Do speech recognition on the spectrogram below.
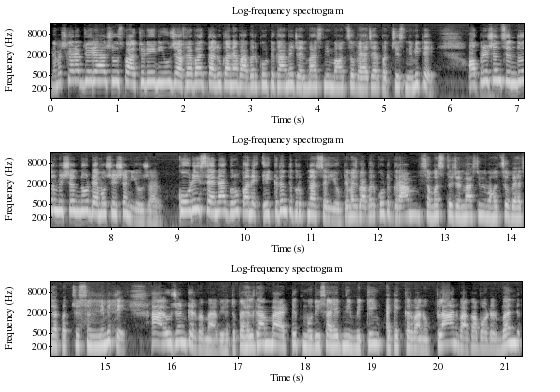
નમસ્કાર, આપ જોઈ રહ્યા છો સ્પાર્ક ટુડે ન્યૂઝ જાફરાબાદ તાલુકાના બાબરકોટ ગામે જન્માષ્ટમી મહોત્સવ બે હજાર પચીસ નિમિત્તે ઓપરેશન સિંદૂર મિશનનું ડેમોસ્ટ્રેશન યોજાયું. કોડી સેના ગ્રુપ અને એકદંત ગ્રુપના સહયોગ તેમજ બાબરકોટ ગ્રામ સમસ્ત જન્માષ્ટમી મહોત્સવ બે હજાર પચીસ નિમિત્તે આ આયોજન કરવામાં આવ્યું હતું. પહેલગામમાં એટેક મોદી સાહેબની મિટિંગ એટેક કરવાનો પ્લાન વાઘા બોર્ડર બંધ.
